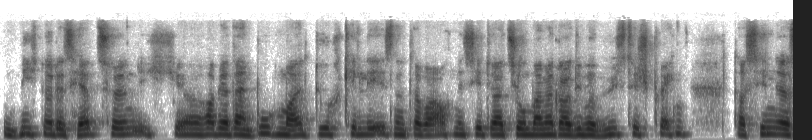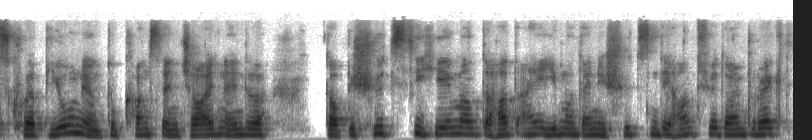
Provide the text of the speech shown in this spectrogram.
und nicht nur das Herz hören. Ich äh, habe ja dein Buch mal durchgelesen und da war auch eine Situation, weil wir gerade über Wüste sprechen, da sind ja Skorpione und du kannst entscheiden, entweder da beschützt dich jemand, da hat ein, jemand eine schützende Hand für dein Projekt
